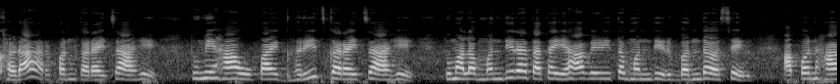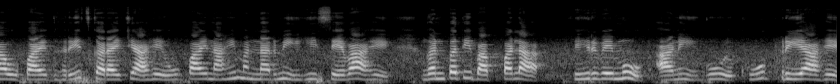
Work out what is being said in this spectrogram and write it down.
खडा अर्पण करायचा आहे. तुम्ही हा उपाय घरीच करायचा आहे. तुम्हाला मंदिरात आता ह्यावेळी तर मंदिर बंद असेल. आपण हा उपाय घरीच करायचे आहे. उपाय नाही म्हणणार मी ही सेवा आहे. गणपती बाप्पाला हिरवे मूग आणि गूळ खूप प्रिय आहे.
